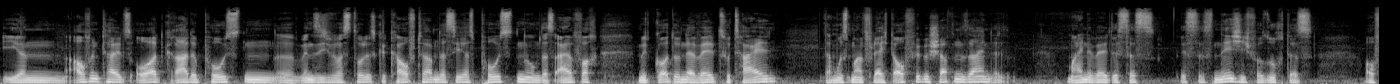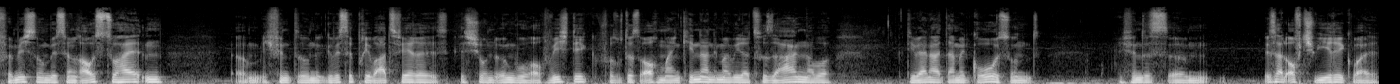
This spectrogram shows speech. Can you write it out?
ihren Aufenthaltsort gerade posten, äh, wenn sie sich was Tolles gekauft haben, dass sie das posten, um das einfach mit Gott und der Welt zu teilen. Da muss man vielleicht auch für geschaffen sein. Meine Welt ist das, ist das nicht. Ich versuche das auch für mich so ein bisschen rauszuhalten ähm, ich finde, so eine gewisse Privatsphäre ist, ist schon irgendwo auch wichtig. Versuche das auch meinen Kindern immer wieder zu sagen, aber die werden halt damit groß und ich finde, es ähm, ist halt oft schwierig, weil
